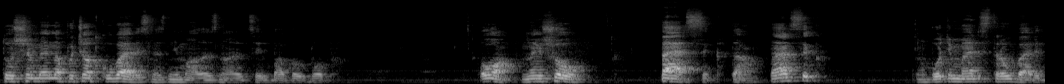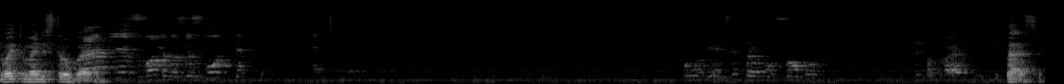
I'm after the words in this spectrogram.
То, що ми на початку вересня знімали, знаю, цей Bubble Bob. О, знайшов персик, так. Персик. А Потім Мері Страубері. Давайте Мері Страубері. Персик.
